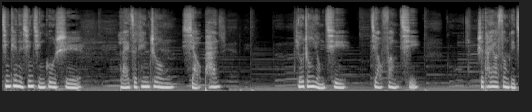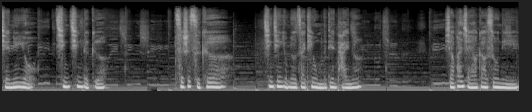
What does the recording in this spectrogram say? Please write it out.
今天的心情故事来自听众小潘，有种勇气叫放弃。是他要送给前女友青青的歌。此时此刻，青青有没有在听我们的电台呢？小潘想要告诉你，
